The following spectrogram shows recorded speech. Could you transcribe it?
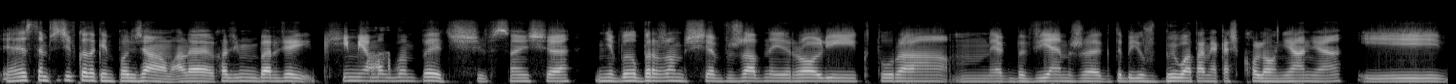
Ja jestem przeciwko takim podziałom, ale chodzi mi bardziej, kim ja mógłbym być. W sensie nie wyobrażam się w żadnej roli, która mm, jakby wiem, że gdyby już była tam jakaś kolonia, nie? I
